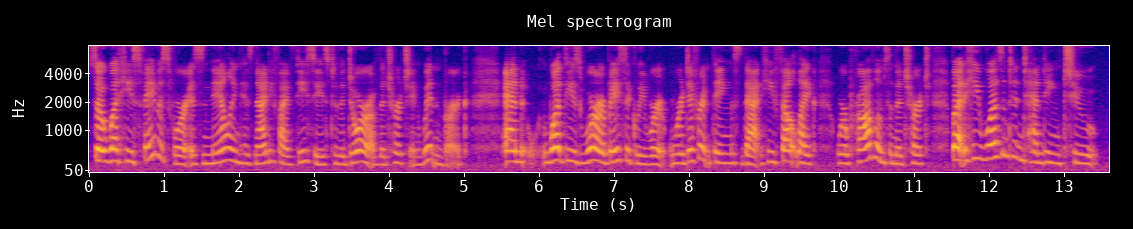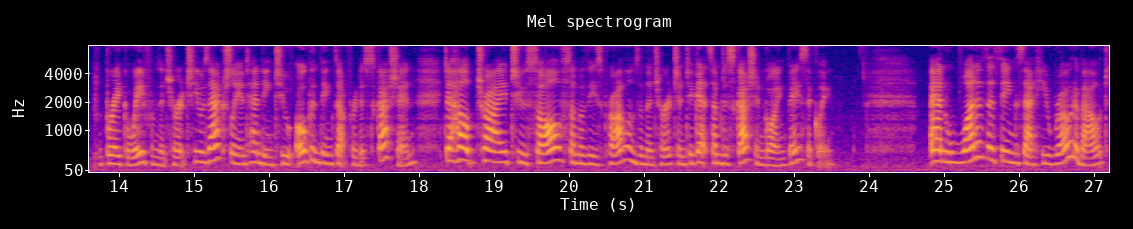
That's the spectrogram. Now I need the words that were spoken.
So, what he's famous for is nailing his 95 Theses to the door of the church in Wittenberg. And what these were basically were, were different things that he felt like were problems in the church, but he wasn't intending to break away from the church. He was actually intending to open things up for discussion to help try to solve some of these problems in the church and to get some discussion going, basically. And one of the things that he wrote about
